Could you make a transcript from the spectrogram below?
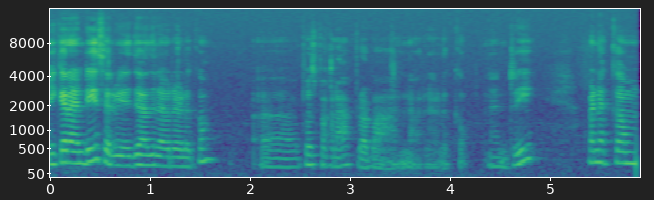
மிக்க நன்றி செல்வி விஜயாதன் அவர்களுக்கும் புஷ்பகலா பிரபாகரன் அவர்களுக்கும். நன்றி. வணக்கம்.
